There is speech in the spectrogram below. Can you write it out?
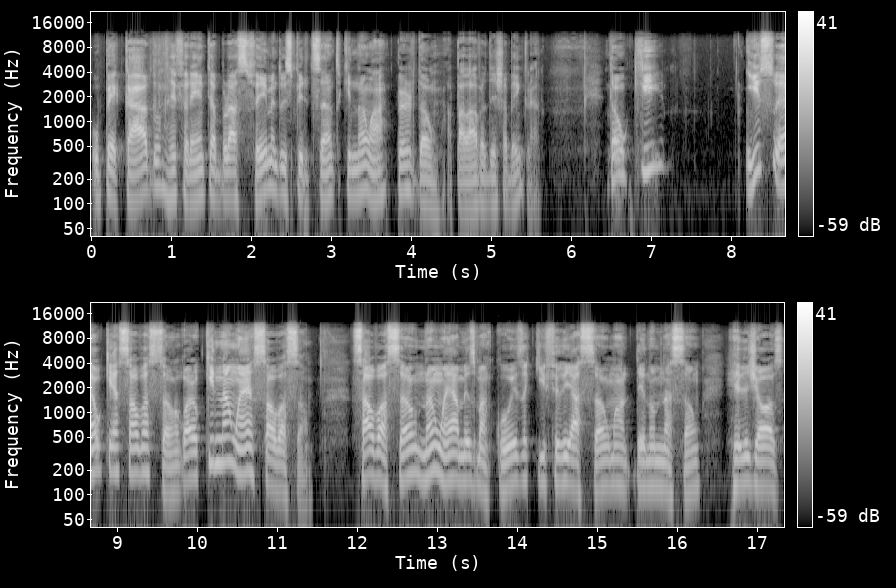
o pecado referente à blasfêmia do Espírito Santo que não há perdão. A palavra deixa bem claro. Então, o que isso é o que é salvação. Agora, o que não é salvação? Salvação não é a mesma coisa que filiação uma denominação religiosa.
